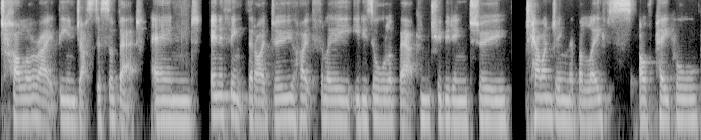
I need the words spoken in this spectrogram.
tolerate the injustice of that. And anything that I do, hopefully, it is all about contributing to challenging the beliefs of people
